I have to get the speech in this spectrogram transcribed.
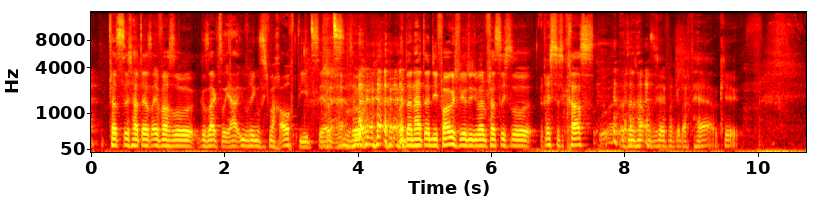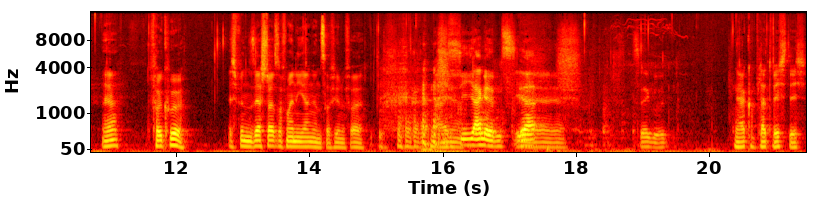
plötzlich hat er es einfach so gesagt, so, ja, übrigens, ich mache auch Beats jetzt. So. Und dann hat er die vorgespielt und die waren plötzlich so richtig krass. Und dann hat man sich einfach gedacht, hä, okay. Ja, voll cool. Ich bin sehr stolz auf meine Youngins auf jeden Fall. Nice. Die Youngins, ja. ja, ja. Sehr gut. Ja, komplett wichtig.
